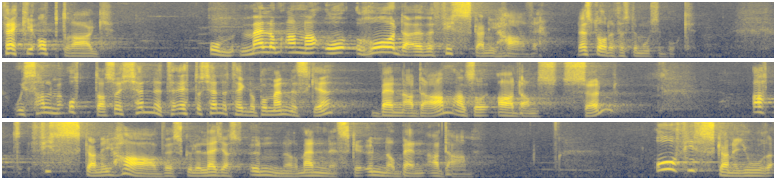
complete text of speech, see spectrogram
fikk i oppdrag om bl.a. å råde over fiskene i havet. Det står det i første Mosebok. Og I Salme 8 så er et av kjennetegnene på mennesket Ben Adam, altså Adams sønn at fiskene i havet skulle legges under mennesket, under Ben Adam. Og fiskene gjorde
